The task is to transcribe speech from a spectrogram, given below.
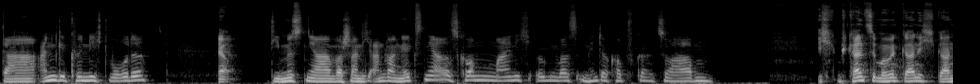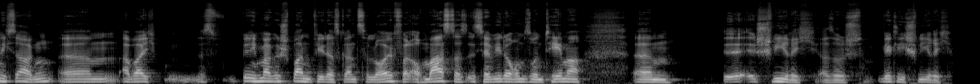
da angekündigt wurde. Ja. Die müssten ja wahrscheinlich Anfang nächsten Jahres kommen, meine ich, irgendwas im Hinterkopf zu haben. Ich, ich kann es im Moment gar nicht, gar nicht sagen, ähm, aber ich bin ich mal gespannt, wie das Ganze läuft, weil auch Masters ist ja wiederum so ein Thema ähm, äh, schwierig, also sch wirklich schwierig.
